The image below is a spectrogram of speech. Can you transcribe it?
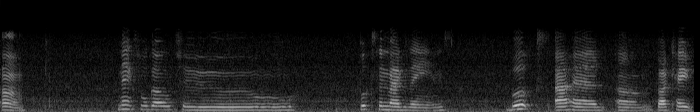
Um, next we'll go to books and magazines. Books I had um, by Kate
